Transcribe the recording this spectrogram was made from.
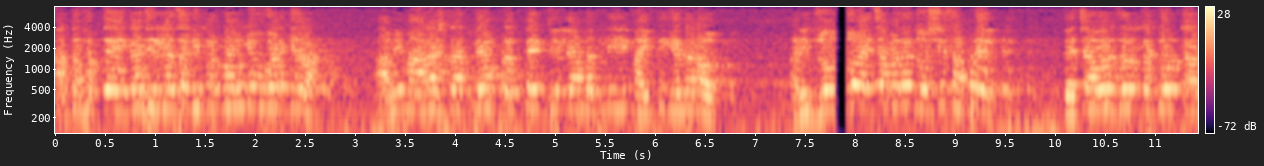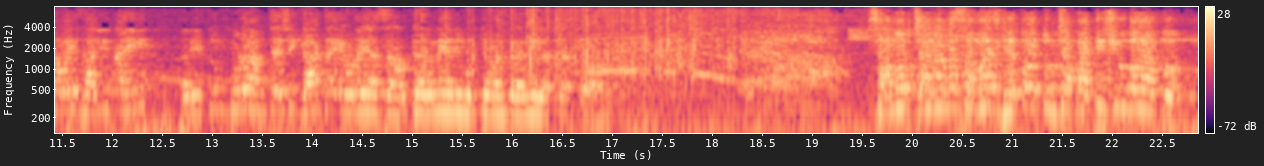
आता फक्त एका जिल्ह्याचा दीपक भाऊंनी उघड केला. आम्ही महाराष्ट्रातल्या प्रत्येक जिल्ह्यामधली ही माहिती घेणार आहोत. आणि जो जो याच्यामध्ये दोषी सापडेल त्याच्यावर जर कठोर कारवाई झाली नाही तर इथून पुढे आमच्याशी गाठ आहे एवढं या सरकारने आणि मुख्यमंत्र्यांनी लक्षात ठेवावं. सामोपचारानं समाज घेतो तुमच्या पाठीशी उभा राहतो.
